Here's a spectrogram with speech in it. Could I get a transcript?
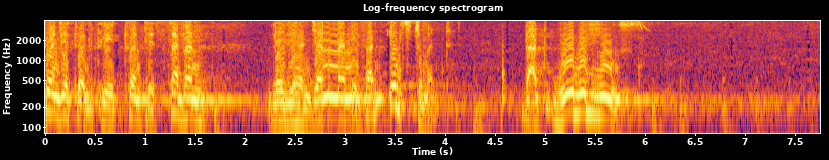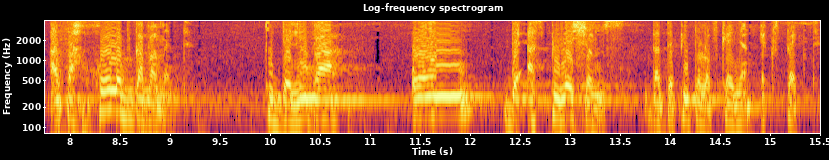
2023-27, ladies and gentlemen, is an instrument that we will use as a whole of government to deliver on the aspirations that the people of Kenya expect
